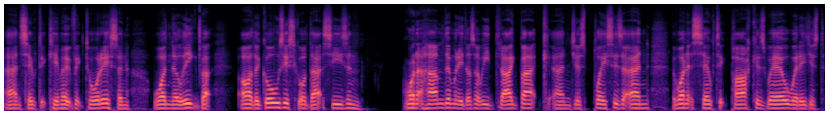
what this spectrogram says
and Celtic came out victorious and won the league. But oh, the goals he scored that season. One at Hampden when he does a wee drag back and just places it in. The one at Celtic Park as well, where he just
